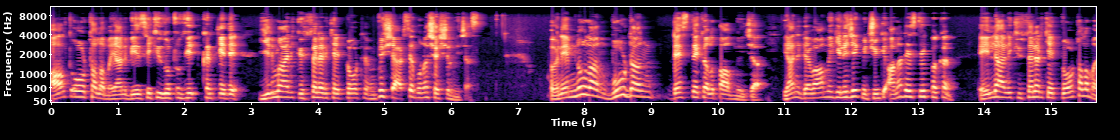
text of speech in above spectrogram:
alt ortalama yani 1847 20 aylık üstel hareketli ortamı düşerse buna şaşırmayacağız. Önemli olan buradan destek alıp almayacağı. Yani devamı gelecek mi? Çünkü ana destek bakın 50 aylık üstel hareketli ortalama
